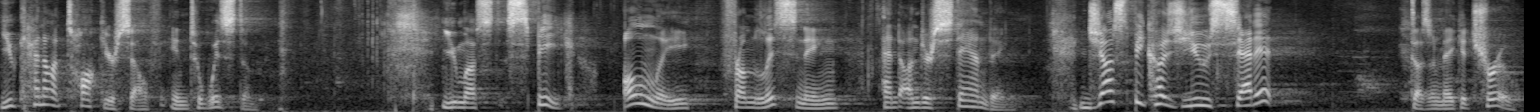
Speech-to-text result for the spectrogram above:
You cannot talk yourself into wisdom. You must speak only from listening and understanding. Just because you said it doesn't make it true.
